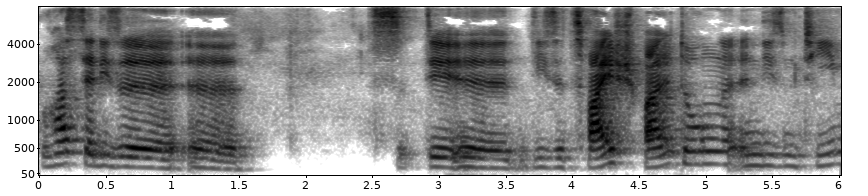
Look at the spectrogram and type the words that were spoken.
du hast ja diese, äh, die, äh, diese Zweispaltung in diesem Team,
